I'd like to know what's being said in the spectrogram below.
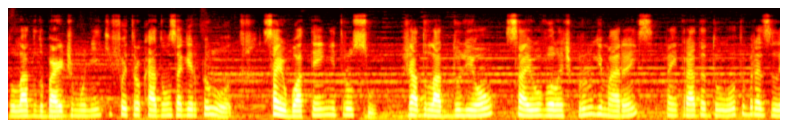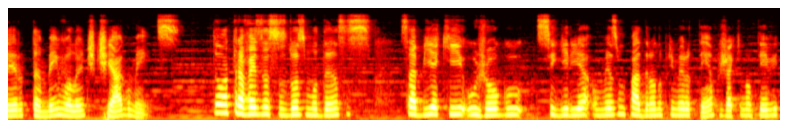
Do lado do Bayern de Munique foi trocado um zagueiro pelo outro. Saiu Boateng e entrou. Já do lado do Lyon, saiu o volante Bruno Guimarães para a entrada do outro brasileiro, também volante Thiago Mendes. Então, através dessas duas mudanças, sabia que o jogo seguiria o mesmo padrão no primeiro tempo, já que não teve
